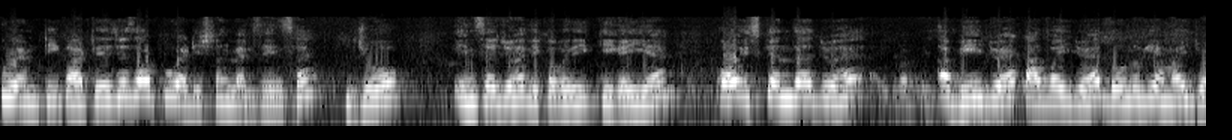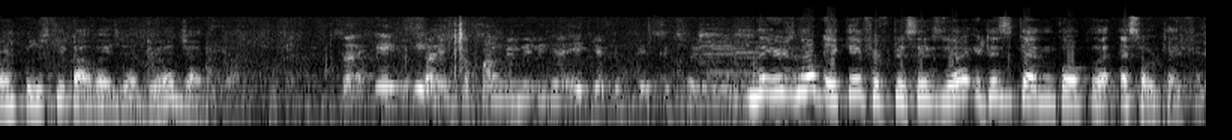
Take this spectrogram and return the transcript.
two M T cartridges और टू एडिशनल मैगजीन्स हैं जो इनसे जो है रिकवरी की गई है और इसके अंदर जो है अभी जो है कार्रवाई जो है दोनों की हमारी जॉइंट पुलिस की कार्रवाई जो है जारी है। सर एक एक छप्पन भी मिली है एक फिफ्टी सिक्स भी मिली है? नहीं इट्स नॉट ए के फिफ्टी सिक्स जो है इट इज़ कैन कॉप असोल्ट राइफल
